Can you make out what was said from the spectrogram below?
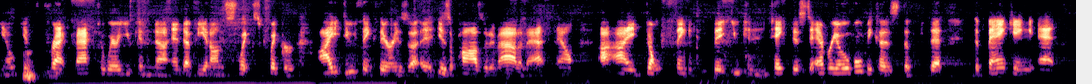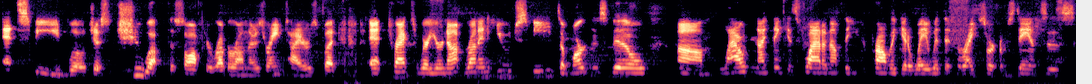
you know, get the track back to where you can uh, end up being on slicks quicker. I do think there is a, is a positive out of that. Now, I, I don't think that you can take this to every oval because the, the, the banking at at speed will just chew up the softer rubber on those rain tires. But at tracks where you're not running huge speeds, a Martinsville, um, Loudon, I think, is flat enough that you could probably get away with it in the right circumstances.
